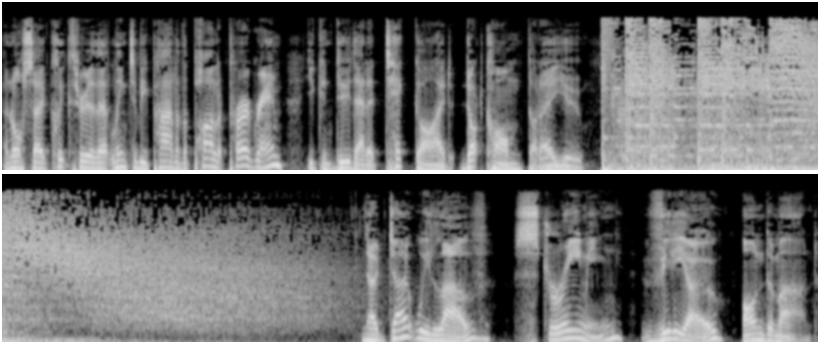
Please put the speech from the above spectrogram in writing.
and also click through to that link to be part of the pilot program, you can do that at techguide.com.au. Now, don't we love streaming video on demand?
